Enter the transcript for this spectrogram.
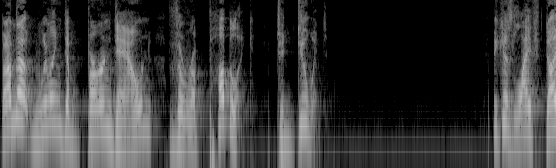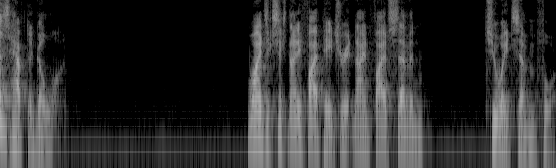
But I'm not willing to burn down the republic to do it because life does have to go on. Weinzig 695 Patriot 957 2874.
